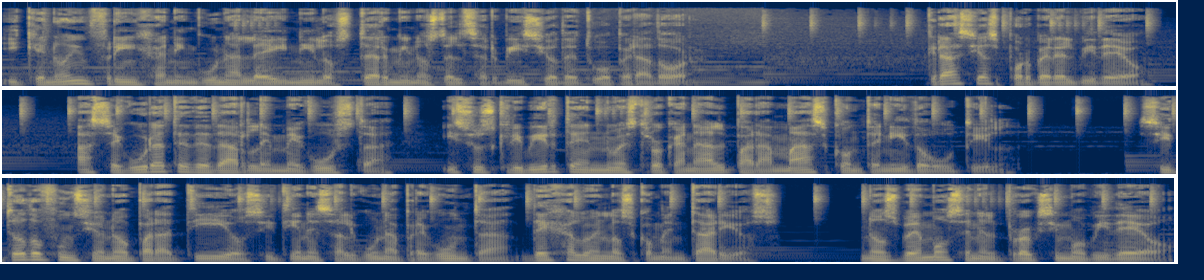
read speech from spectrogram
y que no infrinja ninguna ley ni los términos del servicio de tu operador. Gracias por ver el video. Asegúrate de darle me gusta y suscribirte en nuestro canal para más contenido útil. Si todo funcionó para ti o si tienes alguna pregunta, déjalo en los comentarios. Nos vemos en el próximo video.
